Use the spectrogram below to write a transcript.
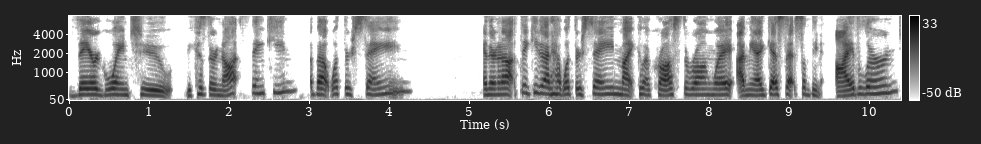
they're going to because they're not thinking about what they're saying and they're not thinking about how what they're saying might come across the wrong way. I mean, I guess that's something I've learned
